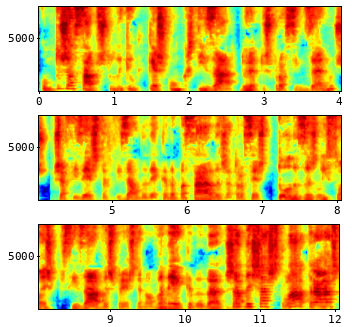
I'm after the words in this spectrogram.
Como tu já sabes tudo aquilo que queres concretizar durante os próximos anos, já fizeste a revisão da década passada, já trouxeste todas as lições que precisavas para esta nova década, já deixaste lá atrás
